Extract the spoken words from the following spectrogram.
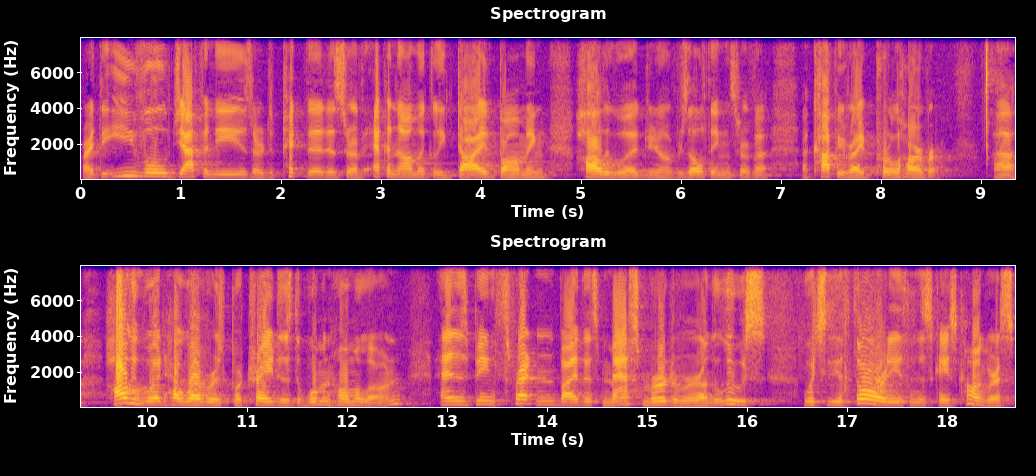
Right? The evil Japanese are depicted as sort of economically dive bombing Hollywood, you know, resulting sort of a, a copyright Pearl Harbor. Uh, Hollywood, however, is portrayed as the woman home alone and is being threatened by this mass murderer on the loose which the authorities, in this case Congress,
